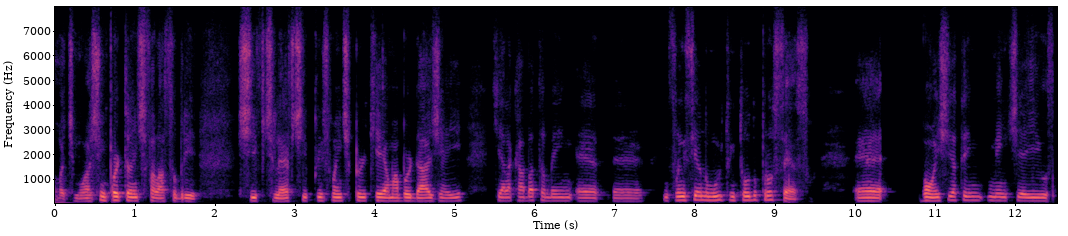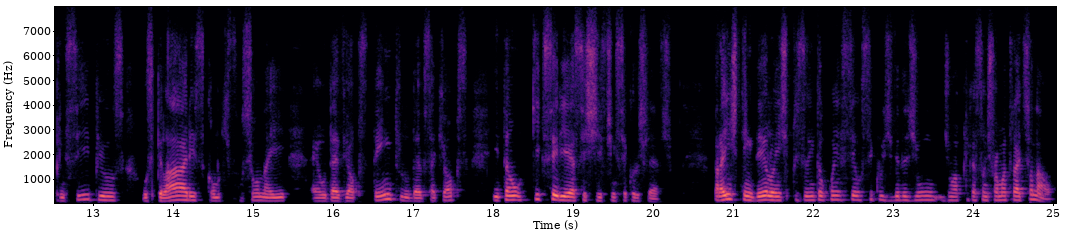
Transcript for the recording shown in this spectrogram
Ótimo, acho importante falar sobre shift left, principalmente porque é uma abordagem aí que ela acaba também é, é, influenciando muito em todo o processo. É, bom, a gente já tem em mente aí os princípios, os pilares, como que funciona aí é, o DevOps dentro do DevSecOps. Então, o que, que seria esse shift em security left? Para a gente entendê-lo, a gente precisa então conhecer o ciclo de vida de, um, de uma aplicação de forma tradicional.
